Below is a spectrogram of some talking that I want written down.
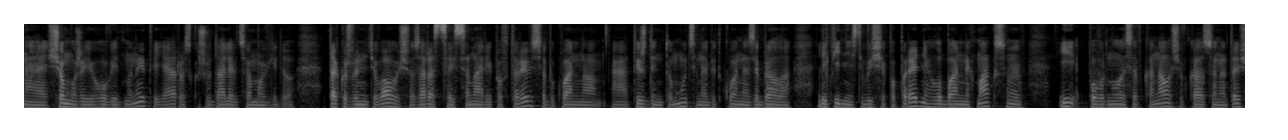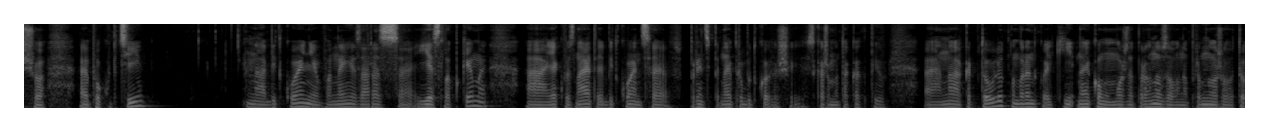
Е, Що може його відмінити, я розкажу далі в цьому відео. Також зверніть увагу, що зараз цей сценарій повторився. Буквально е, тиждень тому ціна біткоїна зібрала ліквідність вище попередніх глобальних максимумів і повернулася в канал, що вказує на те, що покупці. На біткоїні вони зараз е, є слабкими. Як ви знаєте, біткоін це в принципі найприбутковіший, скажімо так, актив е, на криптовалютному ринку, який, на якому можна прогнозовано примножувати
